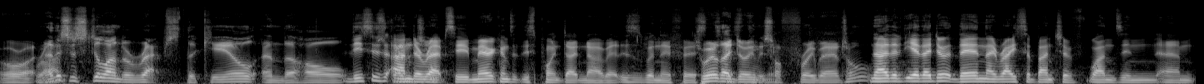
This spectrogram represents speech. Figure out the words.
All right. Now this is still under wraps. The keel and the whole. This is strategy. under wraps. The Americans at this point don't know about. it. This is when they're first. So where are they doing this it. off Fremantle? No, they, yeah, they do it there, and they race a bunch of ones in um,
